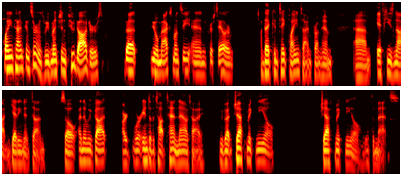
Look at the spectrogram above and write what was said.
playing time concerns. We've mentioned two Dodgers that, you know, Max Muncy and Chris Taylor that can take playing time from him um, if he's not getting it done. So, and then we've got our, we're into the top 10 now, Ty. We've got Jeff McNeil, Jeff McNeil with the Mets.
